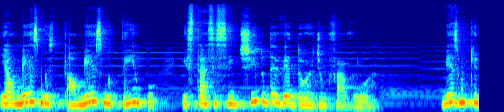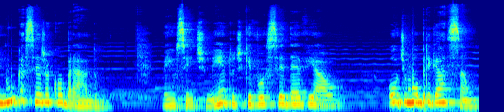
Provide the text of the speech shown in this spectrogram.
e ao mesmo, ao mesmo tempo está se sentindo devedor de um favor, mesmo que nunca seja cobrado. Vem o sentimento de que você deve algo ou de uma obrigação.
